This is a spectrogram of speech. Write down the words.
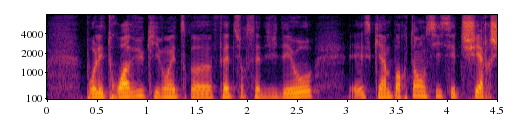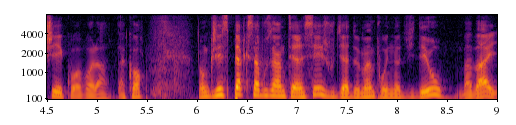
pour les trois vues qui vont être euh, faites sur cette vidéo. Et ce qui est important aussi, c'est de chercher, quoi, voilà, d'accord? Donc j'espère que ça vous a intéressé, je vous dis à demain pour une autre vidéo. Bye bye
